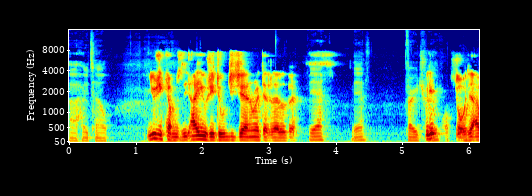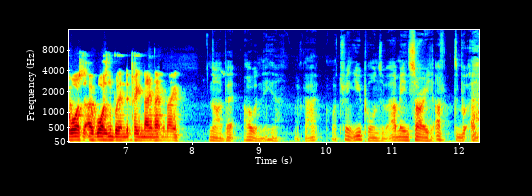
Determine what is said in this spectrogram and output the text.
uh, hotel? Usually comes. I usually do degenerate it a little bit. Yeah, yeah, very true. I was. I wasn't willing to pay nine ninety nine. No, I bet I wouldn't either. Okay. What do you think you pawns about? I mean, sorry, I've, uh,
